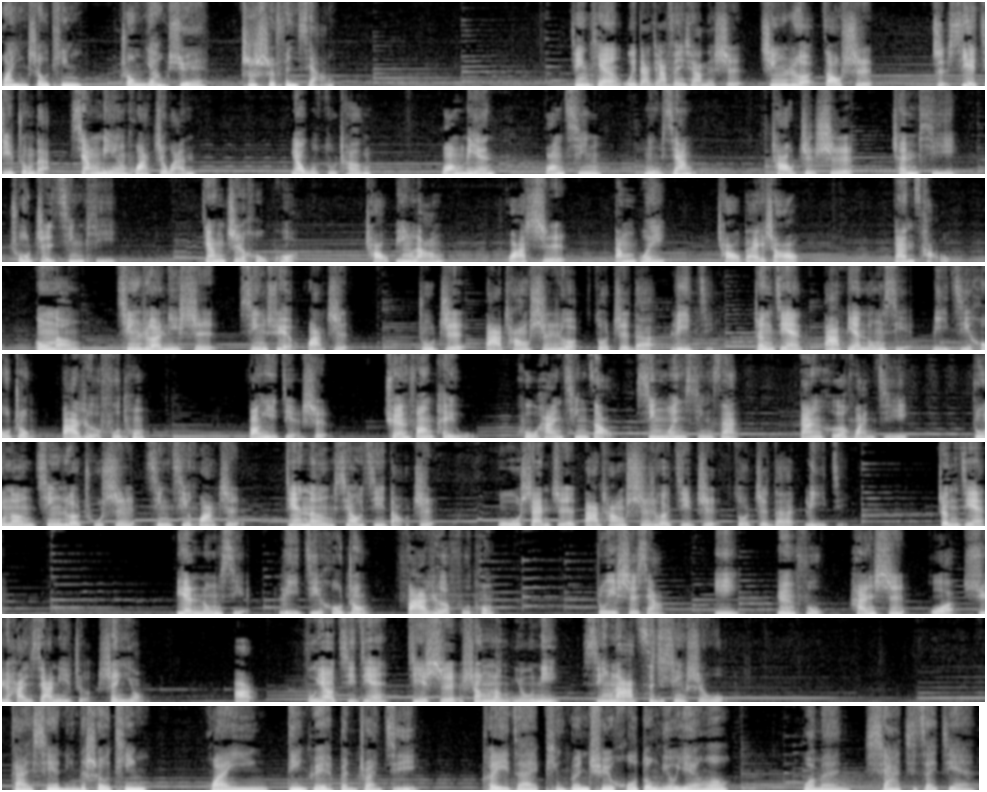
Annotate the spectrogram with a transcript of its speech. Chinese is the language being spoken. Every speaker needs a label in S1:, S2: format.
S1: 欢迎收听中药学知识分享。
S2: 今天为大家分享的是清热燥湿止泻剂中的香莲化制丸。药物组成：黄连、黄芩、木香。炒枳实、陈皮、处治清皮。姜制后破。炒槟榔、滑石、当归。炒白芍。甘草。功能：清热利湿、行血化滞，主治大肠湿热所致的痢疾。症见大便脓血、里急后重、发热腹痛。方义解释：全方配伍，苦寒清燥，辛温行散，甘和缓急，主能清热除湿、行气化滞，兼能消积导滞，故善治大肠湿热积滞所致的痢疾。症见。便脓血、里急后重、发热腹痛。注意事项：一、孕妇、寒湿或虚寒下痢者慎用；二、服药期间忌食生冷油腻、辛辣刺激性食物。
S1: 感谢您的收听，欢迎订阅本专辑，可以在评论区互动留言哦。我们下期再见。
